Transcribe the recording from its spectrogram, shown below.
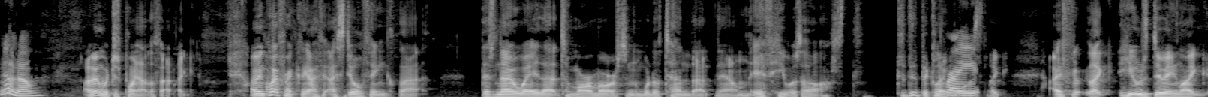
no no I think we're just pointing out the fact, like, I mean, quite frankly, I, I still think that there's no way that Temuera Morrison would have turned that down if he was asked to do the Clone Right. Wars. Like, I feel like he was doing like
